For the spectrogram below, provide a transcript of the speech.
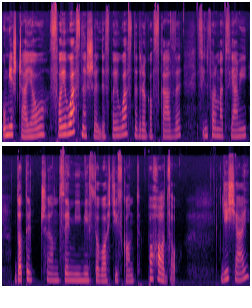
umieszczają swoje własne szyldy, swoje własne drogowskazy z informacjami dotyczącymi miejscowości, skąd pochodzą. Dzisiaj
